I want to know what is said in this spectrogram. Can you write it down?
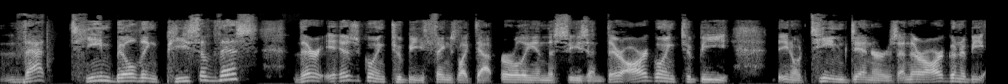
that team building piece of this, there is going to be things like that early in the season. There are going to be, you know, team dinners and there are going to be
